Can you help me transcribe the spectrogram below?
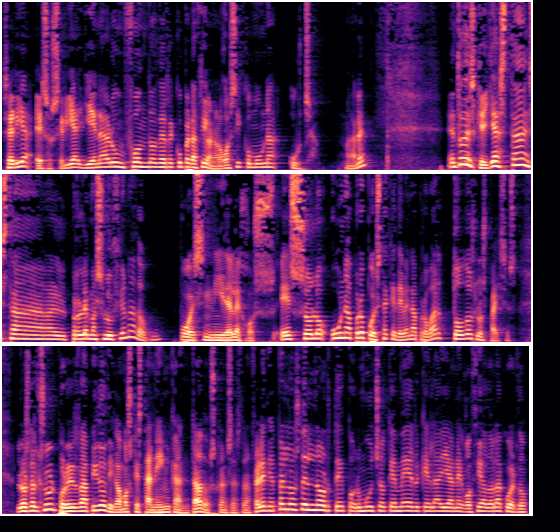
sería eso, sería llenar un fondo de recuperación, algo así como una hucha, ¿vale? Entonces, que ya está, está el problema solucionado. Pues ni de lejos. Es solo una propuesta que deben aprobar todos los países. Los del sur, por ir rápido, digamos que están encantados con esas transferencias, pero los del norte, por mucho que Merkel haya negociado el acuerdo,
